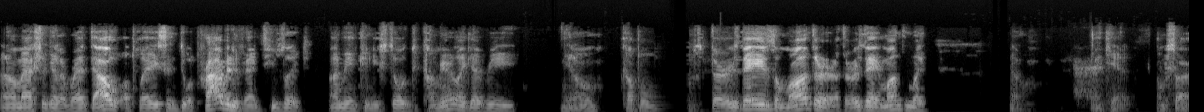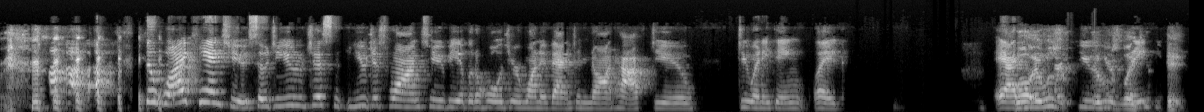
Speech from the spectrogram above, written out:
and I'm actually going to rent out a place and do a private event, he's like, I mean, can you still come here like every, you know, couple Thursdays a month or a Thursday a month? I'm like, no, I can't. I'm sorry. so why can't you? So do you just you just want to be able to hold your one event and not have to do anything like add well, it was it was like it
